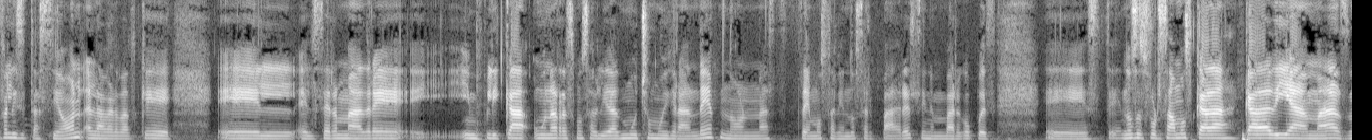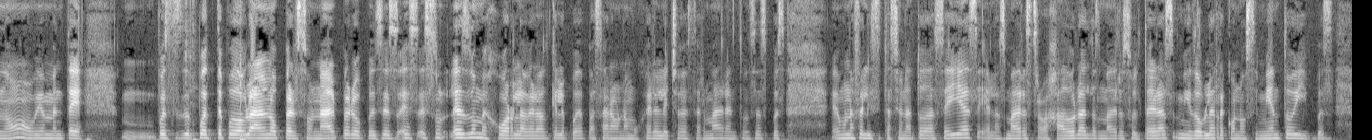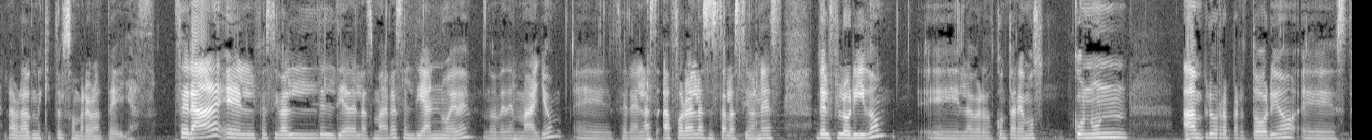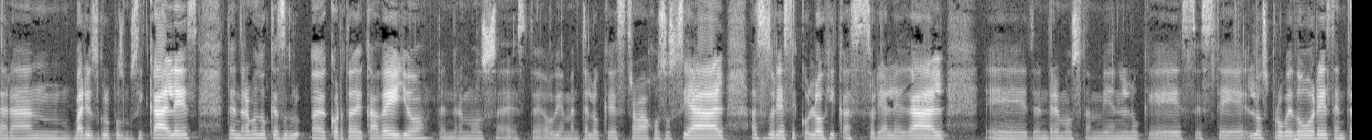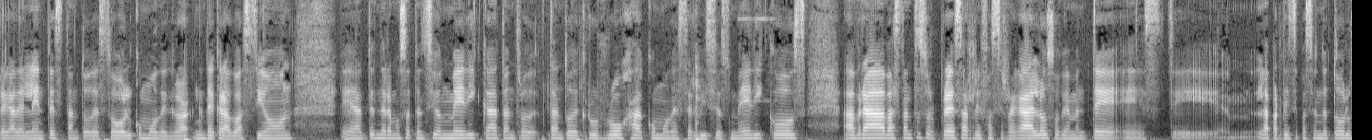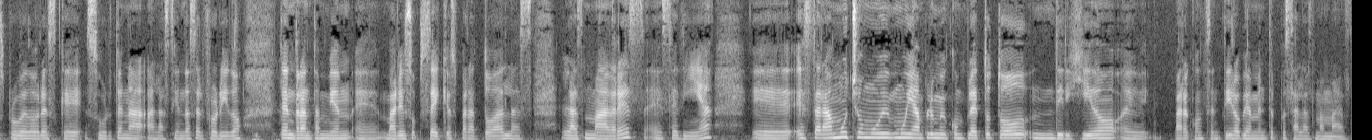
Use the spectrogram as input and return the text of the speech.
Felicitación, la verdad que el, ser madre eh, implica una responsabilidad mucho, muy grande. No nacemos sabiendo ser padres, sin embargo, pues eh, este, nos esforzamos cada, cada día más, ¿no? Obviamente, mm, pues te puedo hablar en lo personal, pero pues es, es, es, es, lo mejor, la verdad, que le puede pasar a una mujer el hecho de ser madre. Entonces, pues eh, una felicitación a todas ellas, a las madres trabajadoras, las madres solteras, mi doble reconocimiento y pues la verdad me quito el sombrero ante ellas. Será el Festival del Día de las Madres el día 9, 9 de mayo. Eh, será en las, afuera de las instalaciones del Florido. Eh, la verdad contaremos con un amplio repertorio, eh, estarán varios grupos musicales, tendremos lo que es eh, corte de cabello, tendremos este, obviamente lo que es trabajo social, asesoría psicológica, asesoría legal, eh, tendremos también lo que es este, los proveedores, entrega de lentes tanto de sol como de, graduación, tendremos atención médica tanto, tanto de Cruz Roja como de servicios médicos, habrá bastantes sorpresas, rifas y regalos, obviamente este, la participación de todos los proveedores que surten a, las tiendas del Florido tendrán también eh, varios obsequios para todas las, las madres ese día. Eh, estará mucho, muy, muy amplio y muy completo, todo dirigido eh, para consentir obviamente pues a las mamás.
